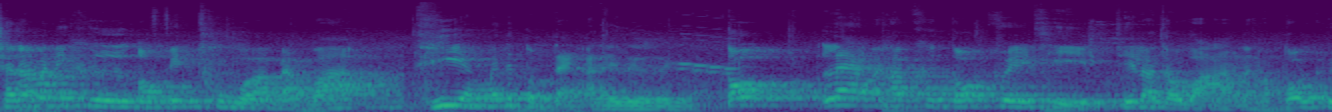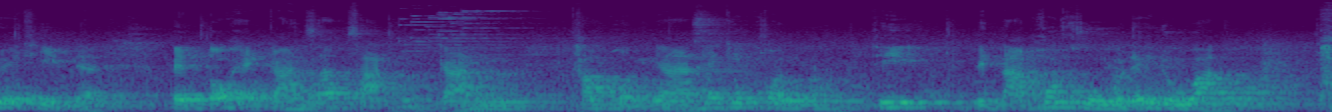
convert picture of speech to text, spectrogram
ฉะนั้นวันนี้คือออฟฟิศทัวร์แบบว่าที่ยังไม่ได้ตกแต่งอะไรเลย โต๊ะแรกนะครับคือโต๊ะครีเอทีฟที่เราจะวางนะครับโต๊ะครีเอทีฟเนี่ย เป็นโต๊ะแห่งการสร้างสรรค์การทำผลงานให้ทุกคนที่ติดตามโคตรครูได้ดูว่า พ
